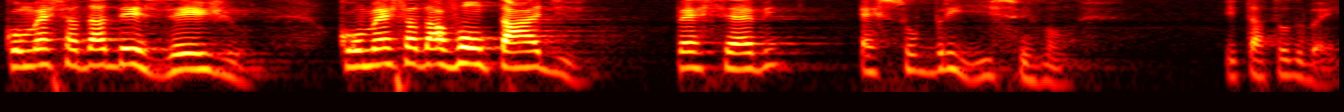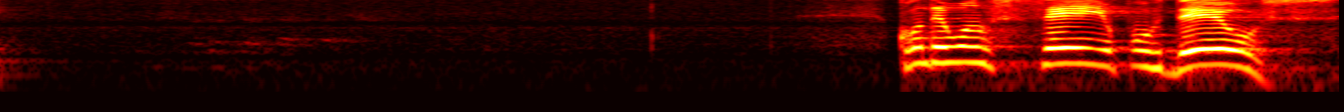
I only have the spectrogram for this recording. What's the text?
Começa a dar desejo. Começa a dar vontade. Percebe? É sobre isso, irmãos. E está tudo bem. Quando eu anseio por Deus,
